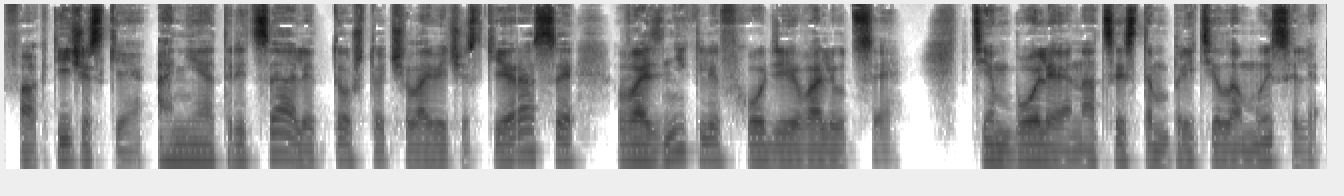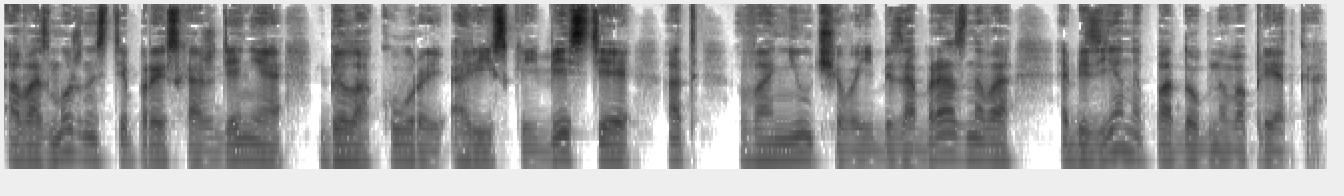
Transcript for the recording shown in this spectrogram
Фактически, они отрицали то, что человеческие расы возникли в ходе эволюции. Тем более нацистам претила мысль о возможности происхождения белокурой арийской бестии от вонючего и безобразного обезьяноподобного предка.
